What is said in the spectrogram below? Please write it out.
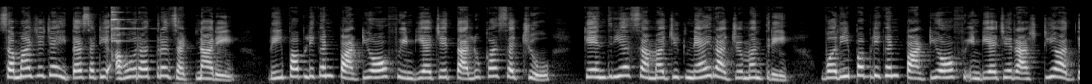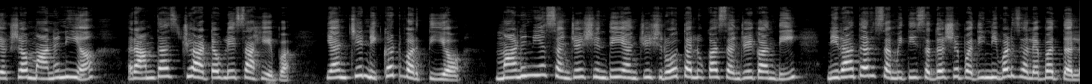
समाजाच्या हितासाठी अहोरात्र झटणारे रिपब्लिकन पार्टी ऑफ इंडियाचे तालुका सचिव केंद्रीय सामाजिक न्याय राज्यमंत्री व रिपब्लिकन पार्टी ऑफ इंडियाचे राष्ट्रीय अध्यक्ष माननीय रामदासजी आठवले साहेब यांचे निकटवर्तीय माननीय संजय शिंदे यांची शिरो तालुका संजय गांधी निराधार समिती सदस्यपदी निवड झाल्याबद्दल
